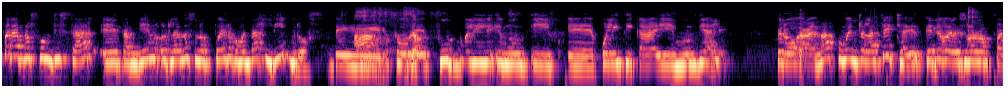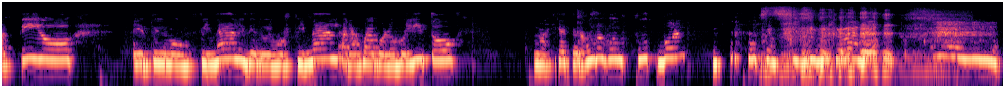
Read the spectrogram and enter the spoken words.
para profundizar, eh, también Orlando se nos puede recomendar libros de, ah, sobre fútbol y, y política y mundiales. Pero además comenta la fecha, ¿qué te parecieron los partidos? Ayer tuvimos un final, y ya tuvimos final, ahora juega con los Colito. Imagínate, puro buen fútbol.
